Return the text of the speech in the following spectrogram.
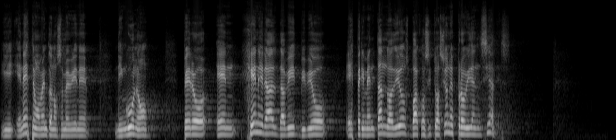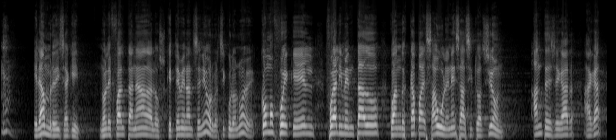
y en este momento no se me viene ninguno, pero en general David vivió experimentando a Dios bajo situaciones providenciales. El hambre, dice aquí, no le falta nada a los que temen al Señor, versículo 9. ¿Cómo fue que él fue alimentado cuando escapa de Saúl en esa situación antes de llegar a Gat?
